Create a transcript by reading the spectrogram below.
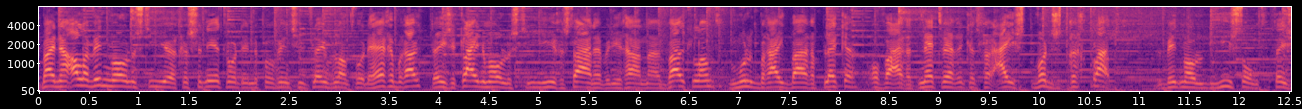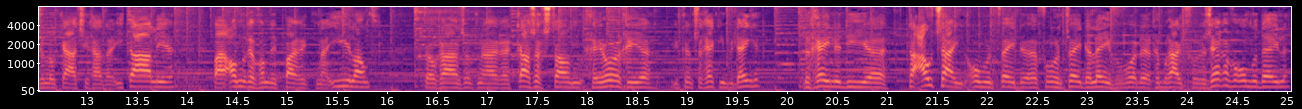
Bijna alle windmolens die eh, gesaneerd worden in de provincie Flevoland worden hergebruikt. Deze kleine molens die hier gestaan hebben, die gaan naar het buitenland. Moeilijk bereikbare plekken of waar het netwerk het vereist, worden ze teruggeplaatst. De windmolen die hier stond deze locatie gaat naar Italië. Een paar andere van dit park naar Ierland. Zo gaan ze ook naar eh, Kazachstan, Georgië. Je kunt ze gek niet bedenken. Degenen die eh, te oud zijn om een tweede, voor een tweede leven worden gebruikt voor reserveonderdelen.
